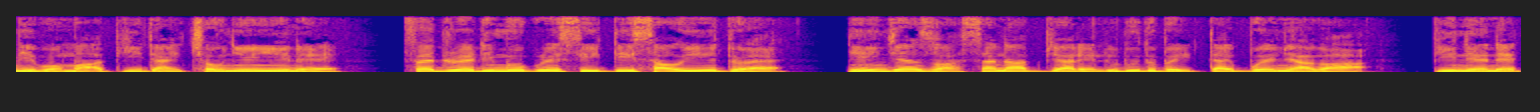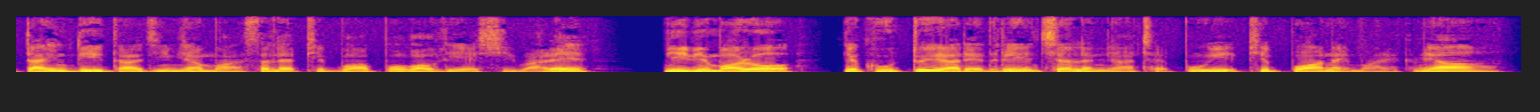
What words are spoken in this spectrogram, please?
မြေပေါ်မှာအပြည့်တိုင်ခြုံငင်းရင်းနဲ့ Federal Democracy တည်ဆောက်ရေးအတွက်ငြိမ်းချမ်းစွာဆန္ဒပြတဲ့လူထုတပိတ်တိုက်ပွဲများကပြည်내နဲ့တိုင်းဒေသကြီးများမှာဆက်လက်ဖြစ်ပွားပေါ်ပေါက်လျက်ရှိပါတယ်။မြေပြင်မှာတော့ယခုတွေ့ရတဲ့သတင်းအချက်အလက်များထက်ပို၍ဖြစ်ပွားနိုင်ပါတယ်ခင်ဗျာ။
